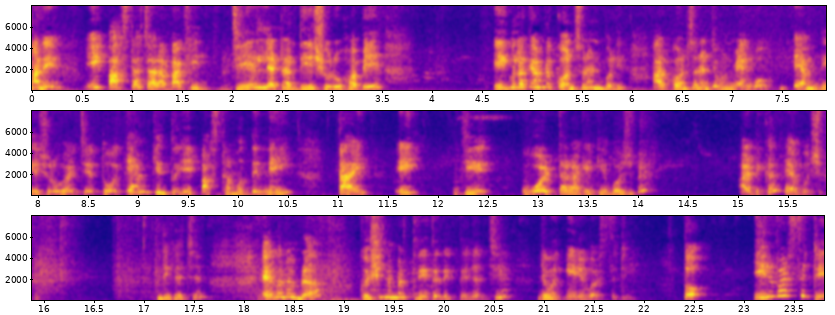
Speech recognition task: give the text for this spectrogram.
মানে এই পাঁচটা ছাড়া বাকি যে লেটার দিয়ে শুরু হবে এইগুলোকে আমরা কনসোনেন্ট বলি। আর কনসোনেন্ট যেমন ম্যাঙ্গো এম দিয়ে শুরু হয়েছে, তো এম কিন্তু এই পাঁচটার মধ্যে নেই। তাই এই যে ওয়ার্ডটার আগে কি বসবে? আর্টিকেল এ বসবে। ঠিক আছে? এখন আমরা কোয়েশ্চেন নাম্বার থ্রিতে দেখতে যাচ্ছি, যেমন ইউনিভার্সিটি ইউনিভার্সিটি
